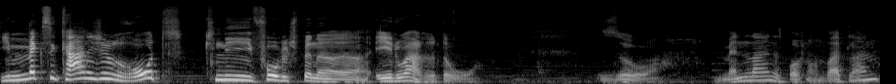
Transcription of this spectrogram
die mexikanische Rotknie-Vogelspinne Eduardo. So. Männlein, jetzt brauche ich noch ein Weiblein.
